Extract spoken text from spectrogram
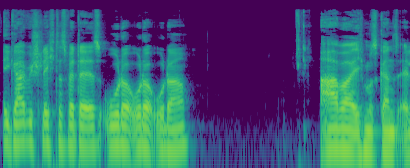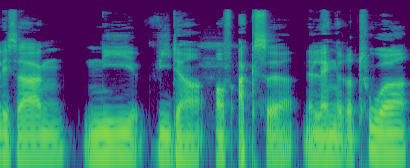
egal wie schlecht das Wetter ist oder oder oder. Aber ich muss ganz ehrlich sagen, nie wieder auf Achse eine längere Tour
